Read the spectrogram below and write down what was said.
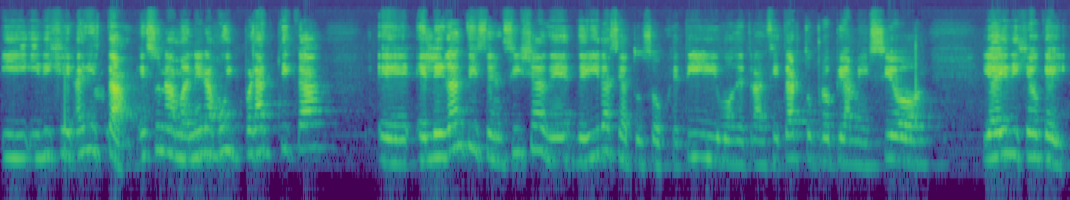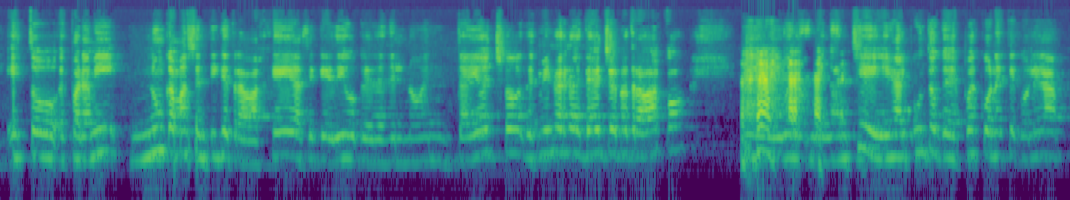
y, y dije, ahí está, es una manera muy práctica eh, elegante y sencilla de, ir hacia tus objetivos, de transitar tu propia misión. Y ahí dije, ok, esto es para mí, nunca más sentí que trabajé, así que digo que desde el 98, desde 1998 no trabajo, y bueno, me enganché, es al punto que después con este colega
